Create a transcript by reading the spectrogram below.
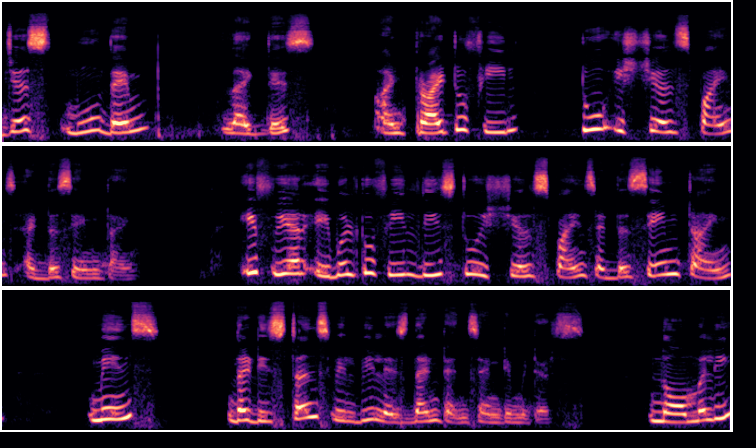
just move them like this and try to feel two ischial spines at the same time. If we are able to feel these two ischial spines at the same time means the distance will be less than 10 centimeters. Normally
